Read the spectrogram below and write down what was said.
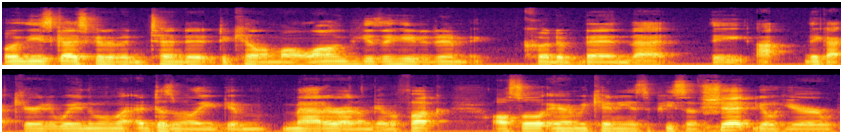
well these guys could have intended to kill him all along because they hated him it could have been that they uh, they got carried away in the moment. It doesn't really give matter. I don't give a fuck. Also aaron mckinney is a piece of shit. You'll hear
